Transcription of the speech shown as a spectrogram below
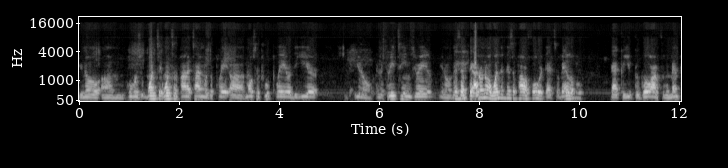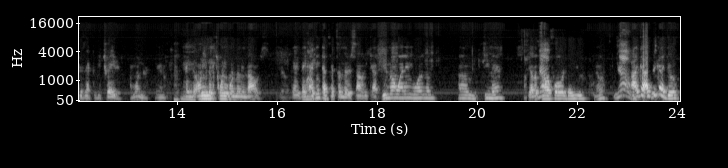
You know, um, who was once once upon a time was a play uh, most improved player of the year. You know, in the three teams rail. You know, there's a, I don't know. I wonder if there's a power forward that's available that could you could go on for the Memphis that could be traded. I wonder. You know, and they only make twenty one million dollars. You know, they, they, I think that fits under the salary cap. Do you know what any one of them um, G man? Do you have a No. power forward that you know? No, I got. I think I do.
